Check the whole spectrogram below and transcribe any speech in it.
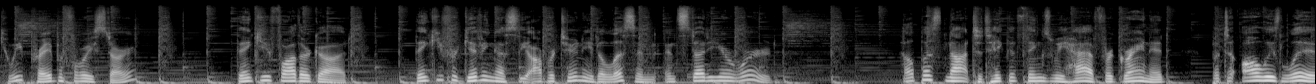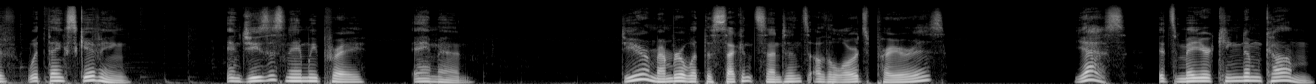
Can we pray before we start? Thank you, Father God. Thank you for giving us the opportunity to listen and study your word. Help us not to take the things we have for granted, but to always live with thanksgiving. In Jesus' name we pray. Amen. Do you remember what the second sentence of the Lord's Prayer is? Yes, it's May your kingdom come.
